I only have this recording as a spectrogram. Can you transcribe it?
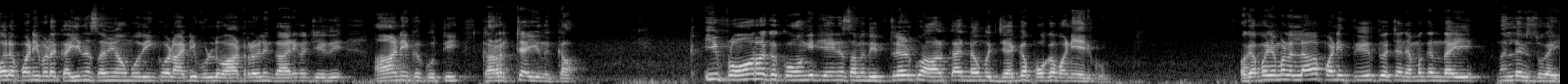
ഓല പണി ഇവിടെ കഴിയുന്ന സമയമാകുമ്പോൾ എനിക്ക് ഇവിടെ അടി ഫുള്ള് വാട്ടർ വെല്ലും കാര്യങ്ങൾ ചെയ്ത് ആണിയൊക്കെ കുത്തി കറക്റ്റായി നിൽക്കാം ഈ ഫ്ലോറൊക്കെ കോൺക്രീറ്റ് ചെയ്യുന്ന സമയത്ത് ഇത്രയും ആൾക്കാരുണ്ടാകുമ്പോൾ ജഗ പുക പണിയായിരിക്കും. ഓക്കെ അപ്പോൾ നമ്മൾ എല്ലാ പണി തീർത്ത് വെച്ചാൽ നമുക്ക് എന്തായി നല്ലൊരു സുഖമായി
